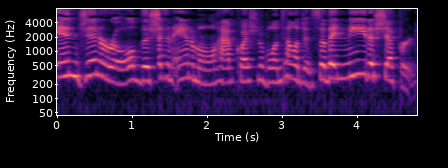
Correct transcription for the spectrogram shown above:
in general, the as an animal have questionable intelligence. So they need a shepherd.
